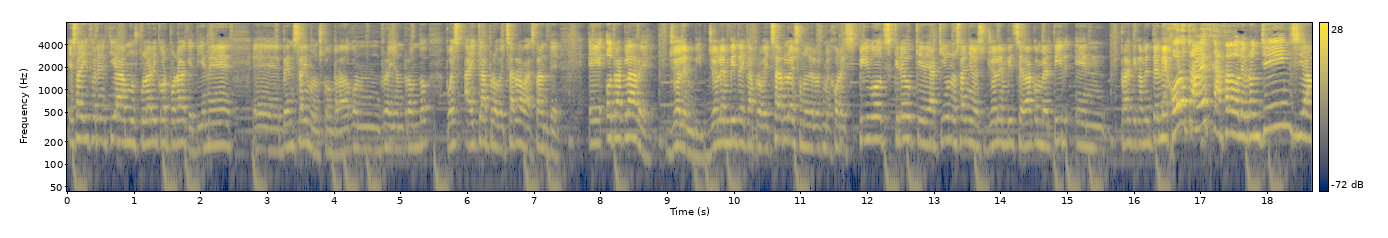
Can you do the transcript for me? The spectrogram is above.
esa diferencia muscular y corporal que tiene eh, Ben Simons comparado con Ryan Rondo, pues hay que aprovecharla bastante. Eh, otra clave, Joel Embiid. Joel Embiid hay que aprovecharlo, es uno de los mejores pivots. Creo que de aquí a unos años Joel Embiid se va a convertir en prácticamente el mejor otra vez cazado LeBron James. Ya,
